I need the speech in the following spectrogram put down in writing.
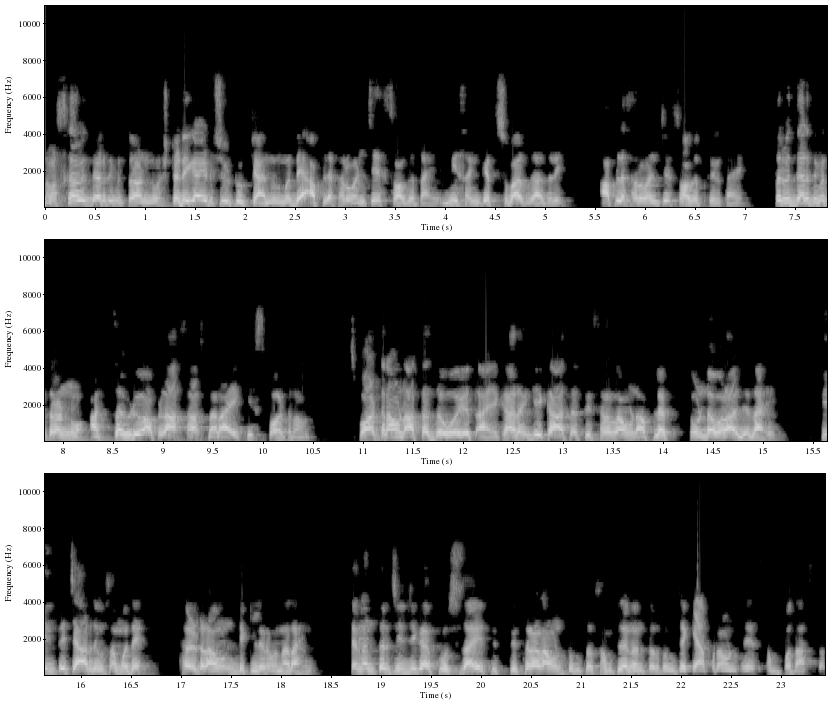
नमस्कार विद्यार्थी मित्रांनो स्टडी गाईड्स युट्यूब चॅनलमध्ये आपल्या सर्वांचे स्वागत आहे. मी संकेत सुभाष गाजरे आपल्या सर्वांचे स्वागत करीत आहे. तर विद्यार्थी मित्रांनो आजचा व्हिडिओ आपला असा असणार आहे की स्पॉट राऊंड स्पॉट राऊंड आता जवळ येत आहे कारण की का आता तिसरा राऊंड आपल्या तोंडावर आलेला आहे. तीन ते चार दिवसामध्ये थर्ड राऊंड डिक्लेअर होणार आहे. त्यानंतरची जी काय प्रोसेस आहे ती तिसरा राऊंड तुमचा संपल्यानंतर तुमचे कॅप राऊंड हे संपत असतात.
